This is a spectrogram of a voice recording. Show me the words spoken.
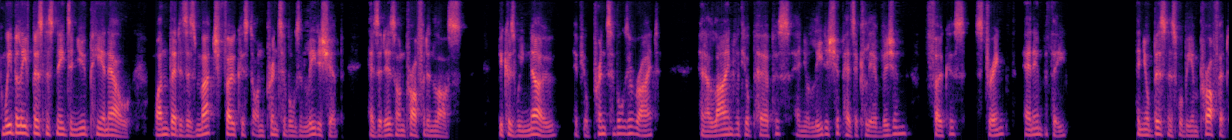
And we believe business needs a new P&L, one that is as much focused on principles and leadership as it is on profit and loss, because we know if your principles are right and aligned with your purpose and your leadership has a clear vision, focus, strength, and empathy, then your business will be in profit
